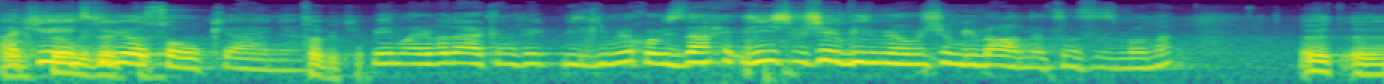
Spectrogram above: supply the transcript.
Aküyü etkiliyor soğuk yani. Tabii ki. Benim arabalar hakkında pek bilgim yok. O yüzden hiçbir şey bilmiyormuşum gibi anlatın siz bana. Evet, e,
